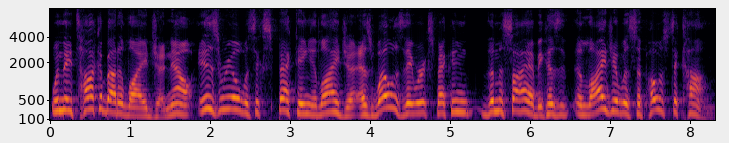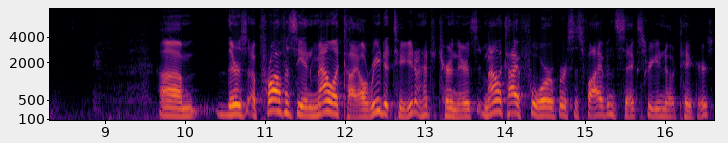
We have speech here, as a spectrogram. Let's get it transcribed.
When they talk about Elijah, now Israel was expecting Elijah as well as they were expecting the Messiah because Elijah was supposed to come. Um, there's a prophecy in Malachi. I'll read it to you. You don't have to turn there. It's Malachi 4, verses 5 and 6 for you note takers.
